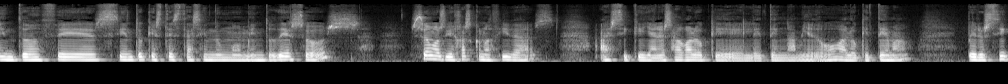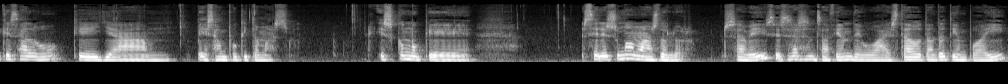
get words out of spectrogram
Entonces siento que este está siendo un momento de esos. Somos viejas conocidas, así que ya no es algo a lo que le tenga miedo, a lo que tema, pero sí que es algo que ya pesa un poquito más es como que se le suma más dolor, ¿sabéis? Es esa sensación de, wow, he estado tanto tiempo ahí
